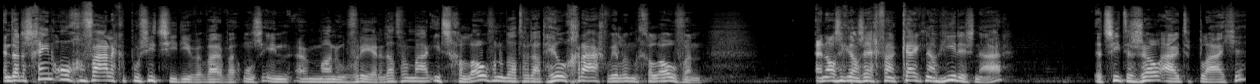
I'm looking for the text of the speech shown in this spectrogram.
En dat is geen ongevaarlijke positie die we, waar we ons in uh, manoeuvreren. Dat we maar iets geloven omdat we dat heel graag willen geloven. En als ik dan zeg van kijk nou hier eens naar. Het ziet er zo uit het plaatje.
